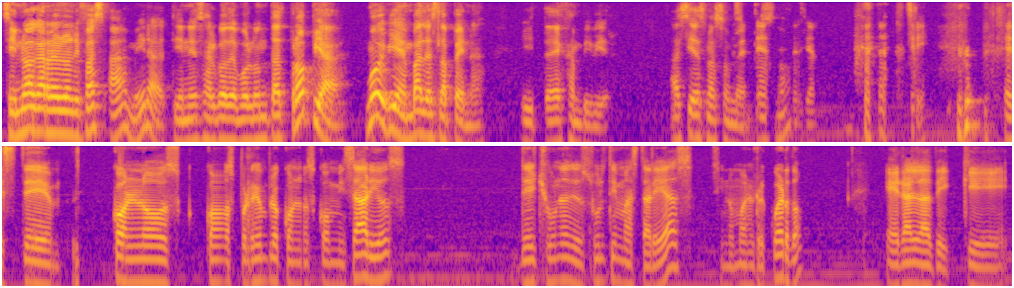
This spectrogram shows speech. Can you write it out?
Si no agarra el OnlyFans, ah, mira, tienes algo de voluntad propia. Muy bien, vales la pena. Y te dejan vivir. Así es más o menos, ¿no? sí. Este, con los, con los, por ejemplo, con los comisarios, de hecho, una de sus últimas tareas, si no mal recuerdo, era la de que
